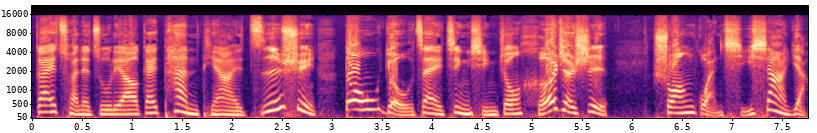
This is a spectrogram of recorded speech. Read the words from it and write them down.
该传的资料、该探听的资讯都有在进行中，合着是双管齐下呀。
